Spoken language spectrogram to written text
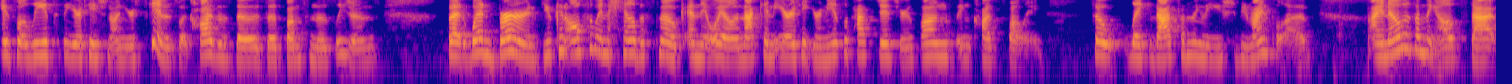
is what leads to the irritation on your skin. It's what causes those those bumps and those lesions. But when burned, you can also inhale the smoke and the oil, and that can irritate your nasal passages, your lungs, and cause swelling. So, like, that's something that you should be mindful of. I know something else that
